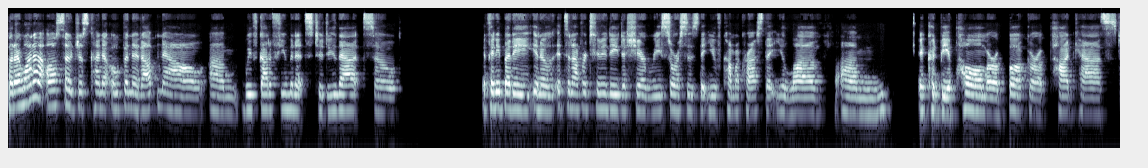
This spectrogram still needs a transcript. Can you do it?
but I want to also just kind of open it up now. Um, we've got a few minutes to do that. So if anybody, you know, it's an opportunity to share resources that you've come across that you love. Um, it could be a poem or a book or a podcast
